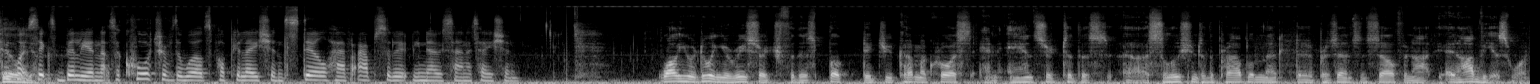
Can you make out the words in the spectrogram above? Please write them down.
billion. 2.6 billion, that's a quarter of the world's population, still have absolutely no sanitation. While you were doing your research for this book, did you come across an answer to this, uh, solution to the problem that uh, presents itself, an, o- an obvious one?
